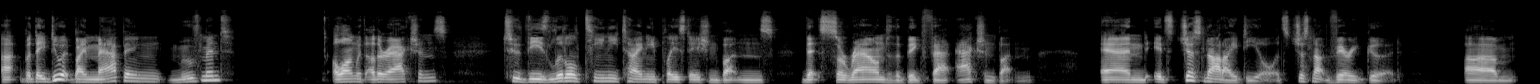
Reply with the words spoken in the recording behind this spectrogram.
uh, but they do it by mapping movement along with other actions to these little teeny tiny PlayStation buttons that surround the big fat action button, and it's just not ideal. It's just not very good. Um,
